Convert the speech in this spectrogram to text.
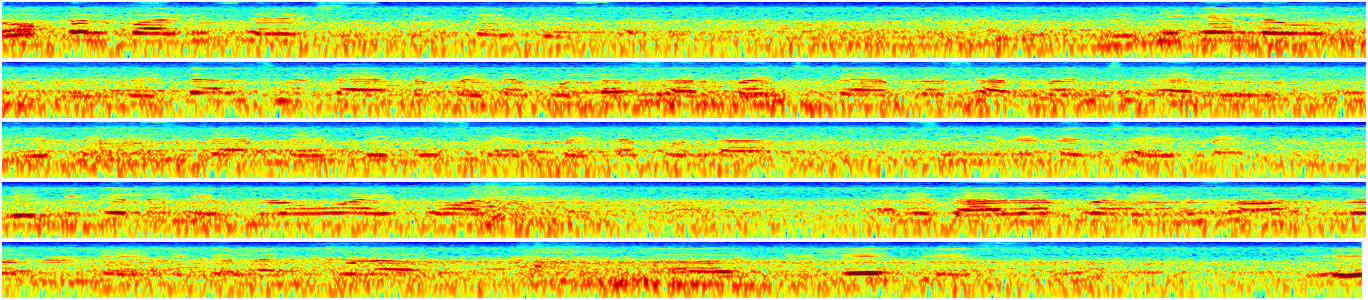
లోకల్ పార్టీ సెలక్షన్స్ డిక్లేర్ చేశారు. ఎన్నికలు పెట్టాల్సిన టైంలో పెట్టకుండా సర్పంచ్ టైంలో సర్పంచ్ కానీ ఎంపీటీసీ టైంలో ఎంపీటీసీ కానీ పెట్టకుండా సింగిల్ చైర్మన్. ఎన్నికలన్నీ ఎప్పుడో అయిపోవచ్చు. కానీ దాదాపుగా రెండు సంవత్సరాల నుండి ఎన్నికలన్నీ కూడా డిలే చేస్తూ ఏ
